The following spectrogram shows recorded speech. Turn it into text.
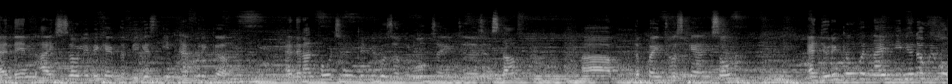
And then I slowly became the biggest in Africa. And then unfortunately, because of rule changes and stuff, um, the page was cancelled. And during COVID-19, you know, we were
